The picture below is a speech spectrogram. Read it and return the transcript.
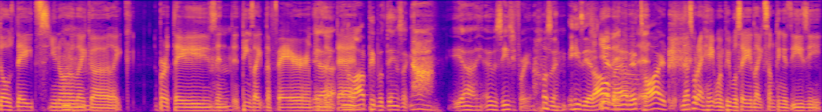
those dates. You know, Mm-hmm. like uh, like birthdays and things like the fair and things Yeah. like that. And a lot of people think like, nah, yeah, it was easy for you. And it wasn't easy at all, Yeah, they- man. It's hard. That's what I hate when people say like something is easy.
